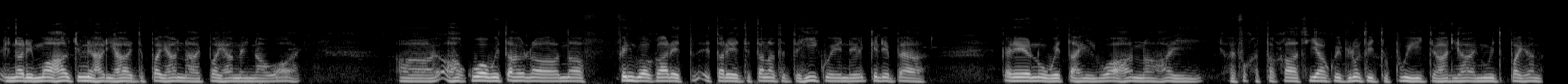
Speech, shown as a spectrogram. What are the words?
engari māhau tonu e hari haere te paihana, he paihana i ngā wāhi. Ahakoa ua taea rā ngā whenua kāre e tare e te tangata te hīkoi e neke pā, ka reira nō wētahi wāhanga hai whakatakāti a koe ki roto i te puihi kia hari haere noa i te paihana.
